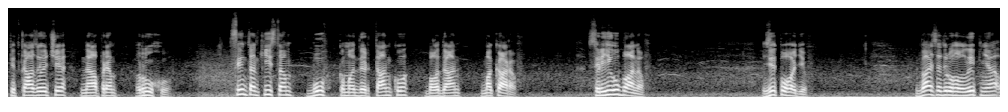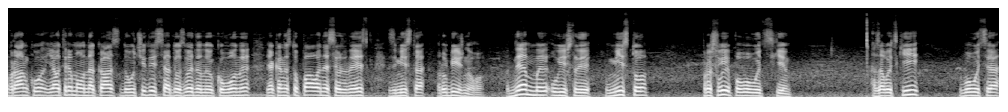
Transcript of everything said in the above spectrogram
підказуючи напрям руху. Цим танкістом був командир танку Богдан Макаров. Сергій Губанов. Зі спогадів. 22 липня вранку я отримав наказ долучитися до зведеної колони, яка наступала на Сєвєродонецьк з міста Рубіжного. Днем ми увійшли в місто, пройшли по вулиці Заводській, вулиця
